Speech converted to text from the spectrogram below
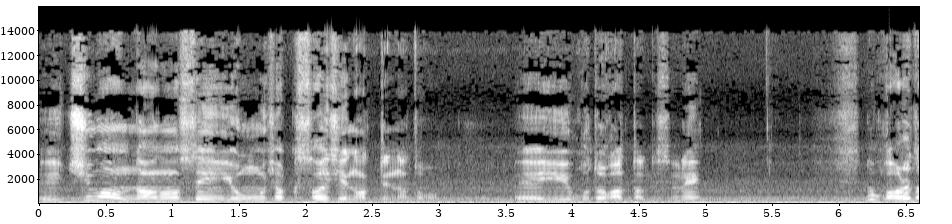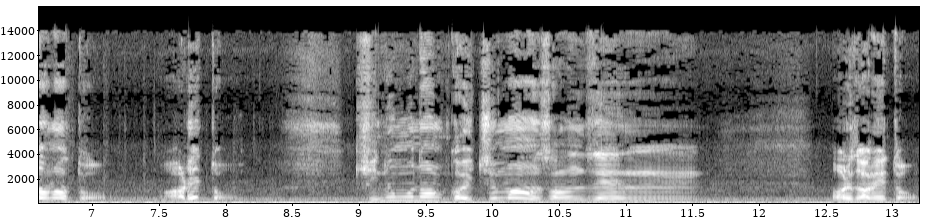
1万7400再生になってんなと、えーいうことがあったんですよね。なんかあれだなと、あれと、昨日なんか1万3000、あれだねと、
